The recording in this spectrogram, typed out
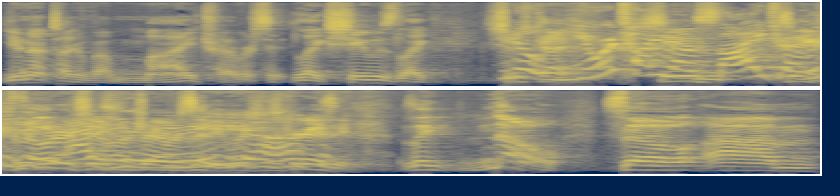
you're not talking about my Traverse City. Like she was like she no, you were talking about my Traverse City. ownership actually, of Traverse City, yeah. which is crazy. I was like, no. So um,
